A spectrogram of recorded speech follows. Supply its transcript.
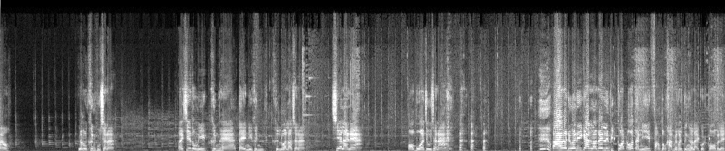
อ้าวแล้วมันขึ้นกูชนะ ไอ้ยเชี่ยตรงนี้ขึ้นแพ้ แต่อันนี้ขึ้นขึ้นว่าเราชนะ เชี่ยอะไรเนี่ยอ๋อบัวจูชนะไปมาดูอันนี้กันเราได้เลยพิกกอตอ๋อแต่นี้ฝั่งตรงข้ามไม่ค่อยตึงเท่าไหร่กดกอไปเลย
